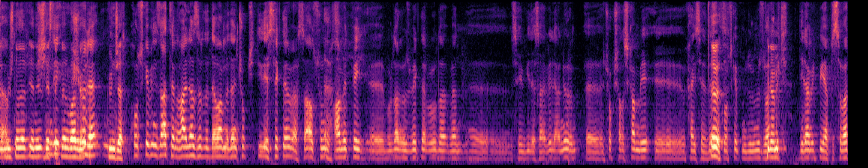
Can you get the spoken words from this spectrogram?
Ya, müjdeler, yeni Şimdi destekler var mı? şöyle, Güncel. KOSGEB'in zaten halihazırda devam eden çok ciddi destekleri var. Sağ olsun Evet. Ahmet Bey, e, buradan Özbekler, burada ben e, sevgiyle, saygıyla anıyorum. E, çok çalışkan bir e, Kayseri'de Evet. KOSGEB müdürümüz var. Dinamik. Dinamik bir yapısı var.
